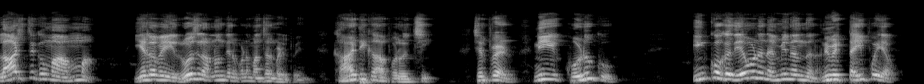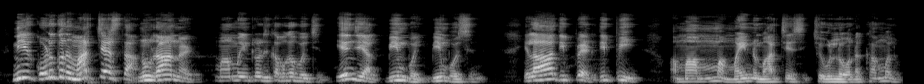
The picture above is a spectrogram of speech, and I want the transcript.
లాస్ట్కు మా అమ్మ ఇరవై రోజులు అన్నం తినకుండా మంచం పడిపోయింది. కాటి కాపరు వచ్చి చెప్పాడు నీ కొడుకు ఇంకొక దేవుడిని నమ్మినందున నువ్వు ఇట్ట అయిపోయావు. నీ కొడుకును మార్చేస్తా. నువ్వు రా అన్నాడు. మా అమ్మ ఇంట్లో నుంచి కబకబ వచ్చింది. ఏం చేయాలి? భీం పోయి భీం పోసింది. ఇలా తిప్పాడు తిప్పి మా అమ్మ మైండ్ మార్చేసి చెవుల్లో ఉన్న కమ్మలు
